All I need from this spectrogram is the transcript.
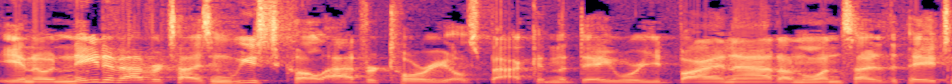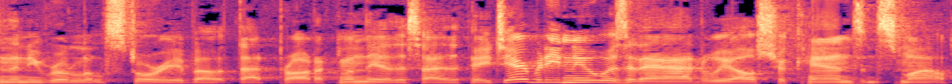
you know, native advertising we used to call advertorials back in the day, where you'd buy an ad on one side of the page and then you wrote a little story about that product on the other side of the page. Everybody knew it was an ad. We all shook hands and smiled.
